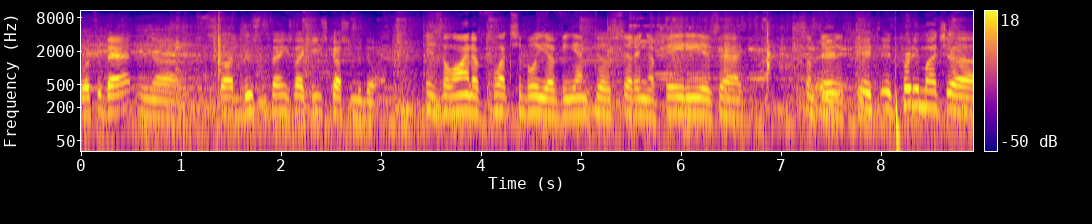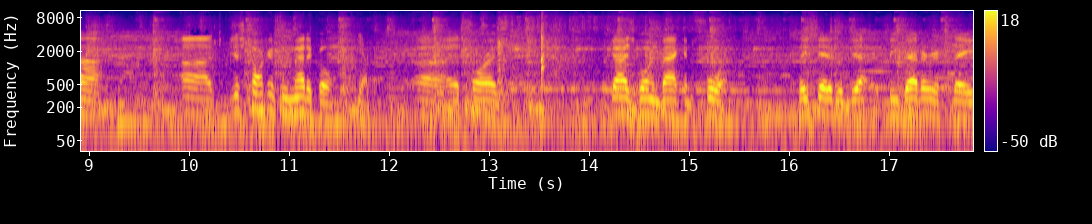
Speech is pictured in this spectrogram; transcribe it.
with the bat and uh, start to do some things like he's accustomed to doing. Is the lineup flexible? You have Viento setting up Baty. Is that something It, that could, it, it's pretty much uh, uh, just talking through medical Yep. uh, as far as guys going back and forth. They said it would be be better if they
